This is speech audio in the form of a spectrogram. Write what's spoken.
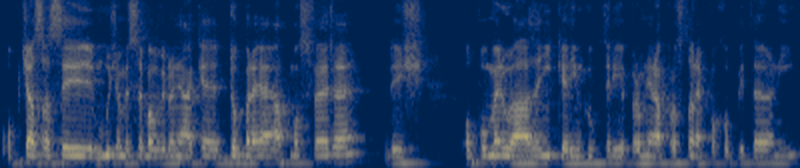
občas asi můžeme se bavit o nějaké dobré atmosféře, když opomenu házení Kerimku, který je pro mě naprosto nepochopitelný,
